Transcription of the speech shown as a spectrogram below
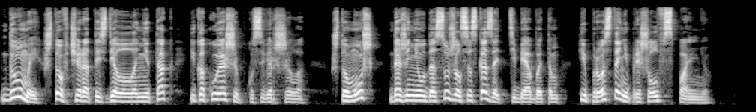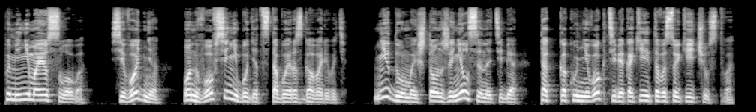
Думай, что вчера ты сделала не так и какую ошибку совершила. Что муж даже не удосужился сказать тебе об этом и просто не пришел в спальню. Помяни мое слово. Сегодня он вовсе не будет с тобой разговаривать. Не думай, что он женился на тебе, так как у него к тебе какие-то высокие чувства.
